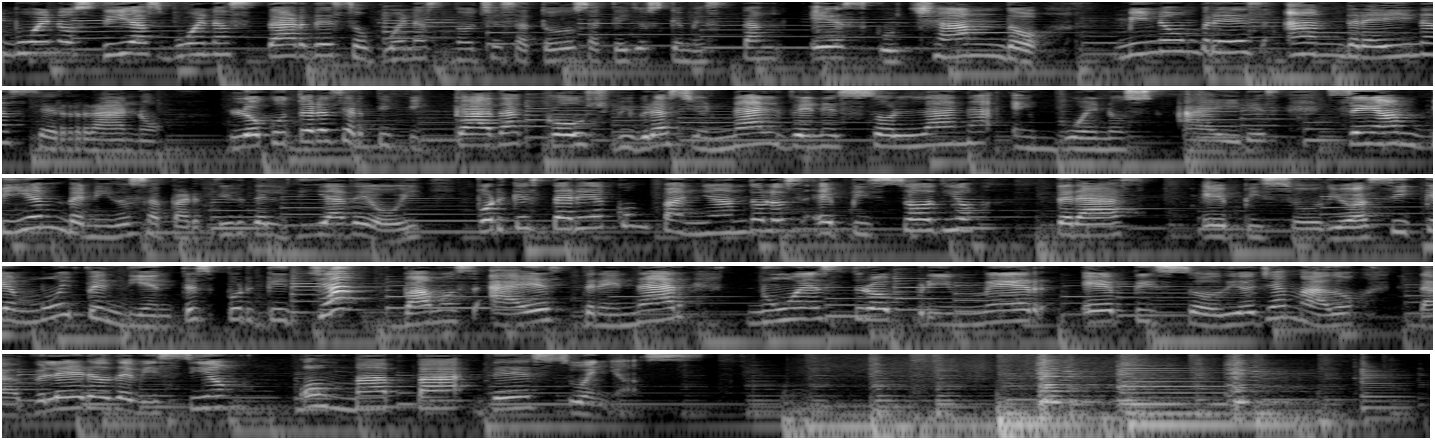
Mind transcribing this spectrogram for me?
buenos días, buenas tardes o buenas noches a todos aquellos que me están escuchando. Mi nombre es Andreina Serrano, locutora certificada, coach vibracional venezolana en Buenos Aires. Sean bienvenidos a partir del día de hoy porque estaré acompañándolos episodio tras episodio. Así que muy pendientes porque ya vamos a estrenar nuestro primer episodio llamado Tablero de Visión o Mapa de Sueños.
